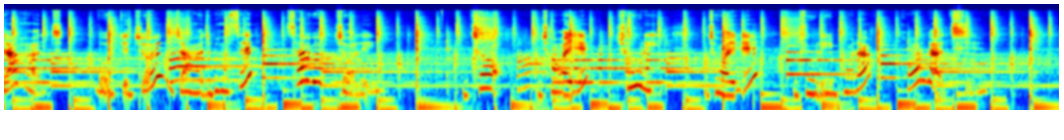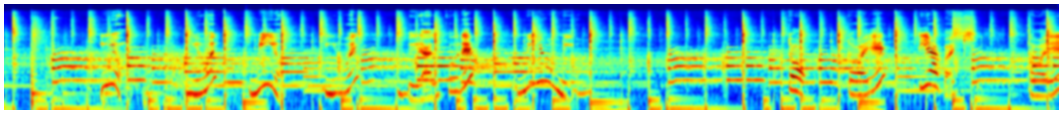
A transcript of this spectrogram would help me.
জাহাজ। বরকের জয় জাহাজ ভাসে সাগর চলে। ঝ ঝয়ে ঝুড়ি। ঝয়ে ঝুড়ি ভরা ফল আছে। ইয়ো ইয়োয় মিয়ো ইয়োয় বিড়াল করে মিয়ো মিয়ো। ট টয়ে টিয়া পাখি। টয়ে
